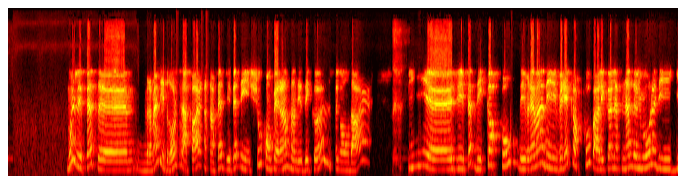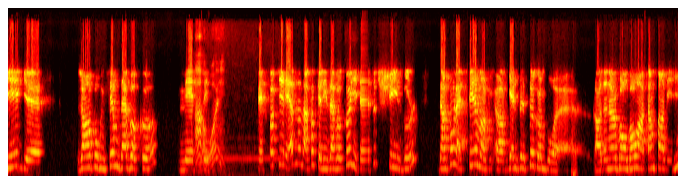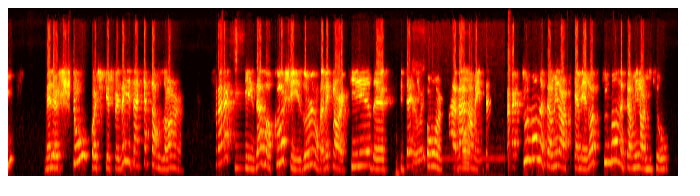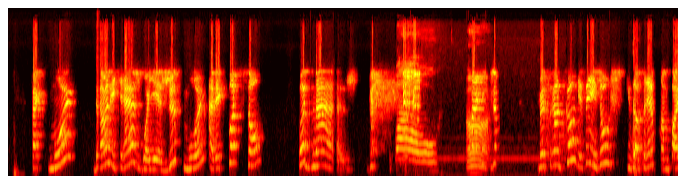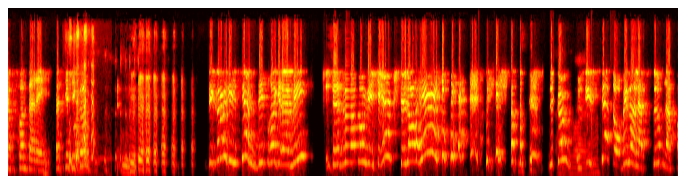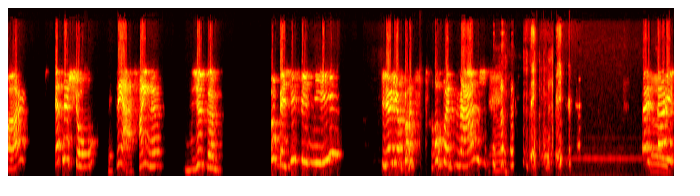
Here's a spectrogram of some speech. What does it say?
Moi, j'ai fait euh, vraiment des drôles d'affaires. En fait, j'ai fait des shows conférences dans des écoles secondaires. Puis, euh, j'ai fait des corpos, des vraiment des vrais corpos par l'École nationale de l'humour, des gigs, euh, genre pour une firme d'avocats. Mais Ah ouais! c'était fucké raide, là, dans le sens que les avocats, ils étaient tous chez eux. Dans le fond, la firme a, organisé ça comme pour euh, leur donner un bonbon en temps de pandémie. Mais le show que je, que je faisais, il était à 14 heures. Fait que les avocats chez eux sont avec leurs kids, euh, puis peut-être Ah qu'ils font un lavage Ouais. en même temps. Fait que tout le monde a fermé leur caméra, puis tout le monde a fermé leur micro. Fait que moi, dans l'écran, je voyais juste moi, avec pas de son, pas d'image. Wow! Ah, Fait que, genre, je me suis rendu compte que c'est un jour, je suis schizophrène pour me faire du fun pareil. Parce que j'ai comme, j'ai comme réussi à me déprogrammer. Puis J'étais devant mon écran, puis j'étais genre, hey! J'ai comme Ouais. réussi à tomber dans l'absurde de l'affaire. Faites le show. Mais tu sais, à la fin, là, juste comme, oh, ben j'ai fini. Puis là, il n'y a pas de son, pas d'image. Weird. Bye bye,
